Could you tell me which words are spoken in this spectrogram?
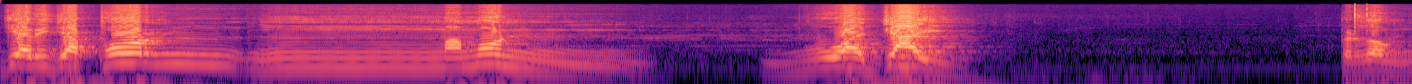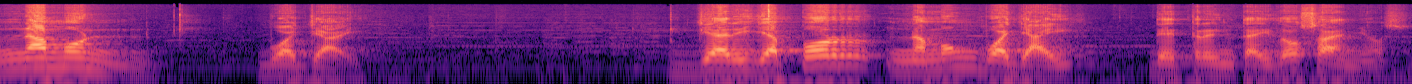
Yariyapor Mamón Guayay. Perdón, Namón Guayay. Yariyapor Namón Guayay, de 32 años,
